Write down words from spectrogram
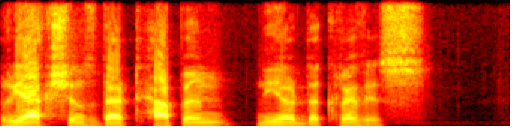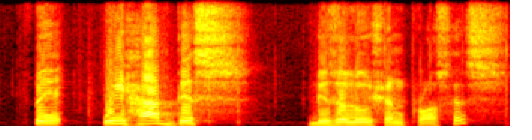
reactions that happen near the crevice, we, we have this dissolution process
